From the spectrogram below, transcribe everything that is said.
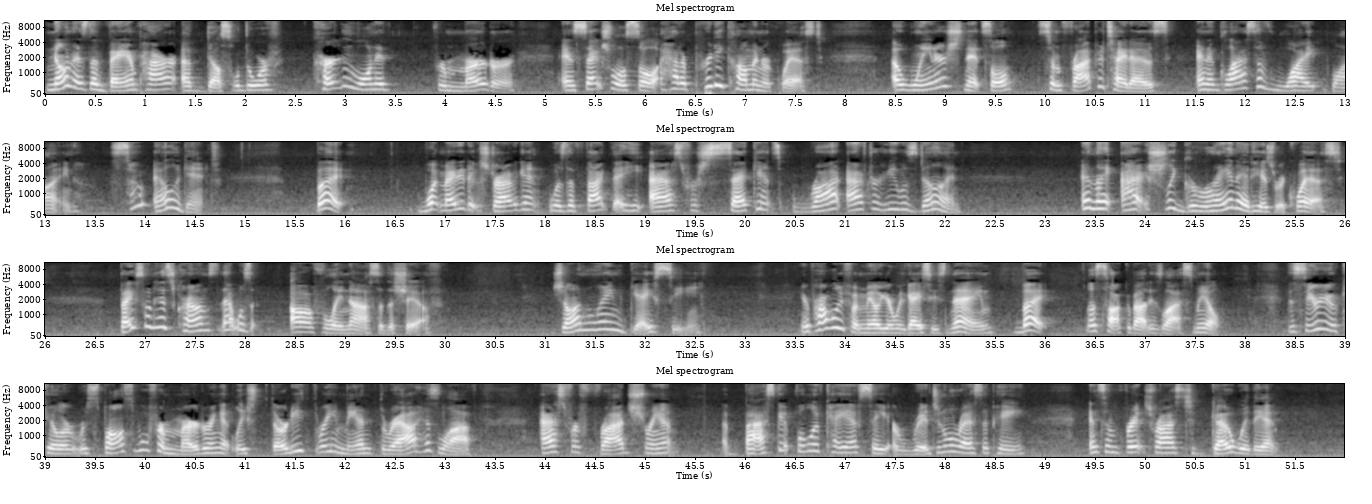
Known as the vampire of Dusseldorf, Kürten wanted for murder and sexual assault had a pretty common request a wiener schnitzel, some fried potatoes, and a glass of white wine. So elegant. But what made it extravagant was the fact that he asked for seconds right after he was done. And they actually granted his request. Based on his crimes, that was awfully nice of the chef. John Wayne Gacy. You're probably familiar with Gacy's name, but let's talk about his last meal. The serial killer responsible for murdering at least 33 men throughout his life asked for fried shrimp, a basket full of KFC original recipe, and some french fries to go with it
